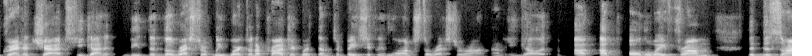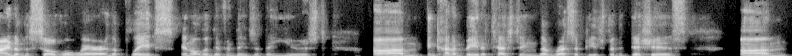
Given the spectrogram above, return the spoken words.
Grant Achatz, he got it. The, the the restaurant we worked on a project with them to basically launch the restaurant on eGullet, up, up all the way from the design of the silverware and the plates and all the different things that they used, um, and kind of beta testing the recipes for the dishes. Um,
